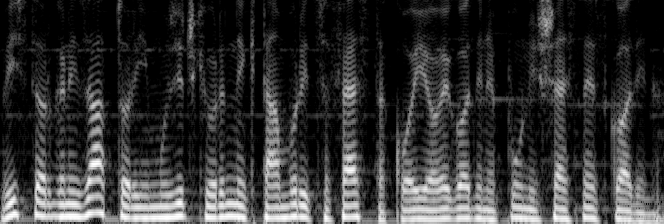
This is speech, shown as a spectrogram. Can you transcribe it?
Vi ste organizator i muzički urednik Tamburica Festa koji ove godine puni 16 godina.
